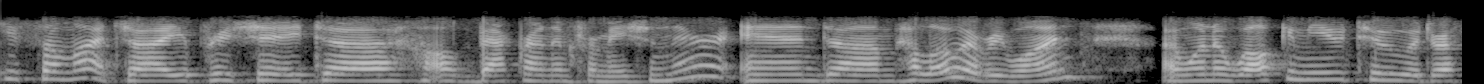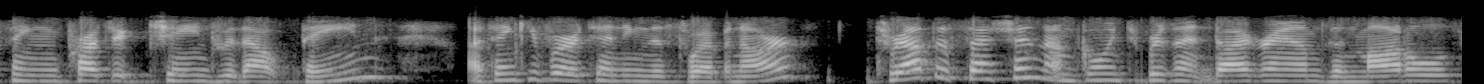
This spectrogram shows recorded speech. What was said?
you so much. I appreciate uh, all the background information there. And um, hello, everyone. I want to welcome you to Addressing Project Change Without Pain. Uh, thank you for attending this webinar. Throughout the session, I'm going to present diagrams and models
